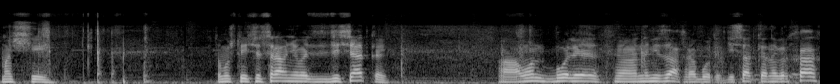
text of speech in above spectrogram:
мощей. Потому что если сравнивать с десяткой, а он более а, на низах работает. Десятка на верхах.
